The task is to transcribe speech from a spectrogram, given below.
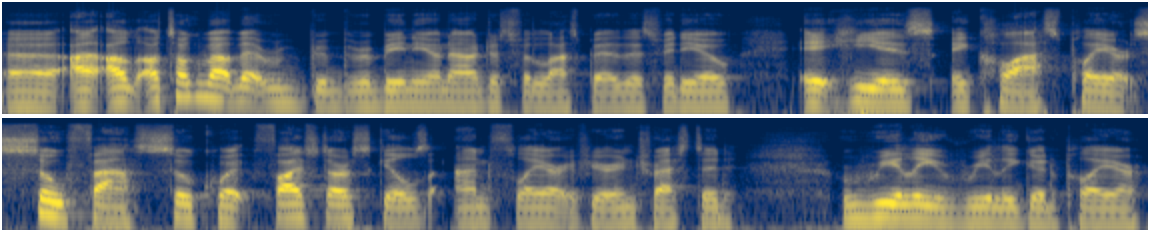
Uh, I'll, I'll talk about a bit Robinho now, just for the last bit of this video. It, he is a class player, so fast, so quick, five star skills and flair. If you're interested, really, really good player.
